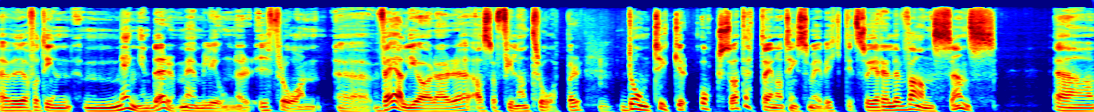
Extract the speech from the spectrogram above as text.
Eh, vi har fått in mängder med miljoner ifrån eh, välgörare, alltså filantroper. Mm. De tycker också att detta är något som är viktigt. Så i relevansens eh,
